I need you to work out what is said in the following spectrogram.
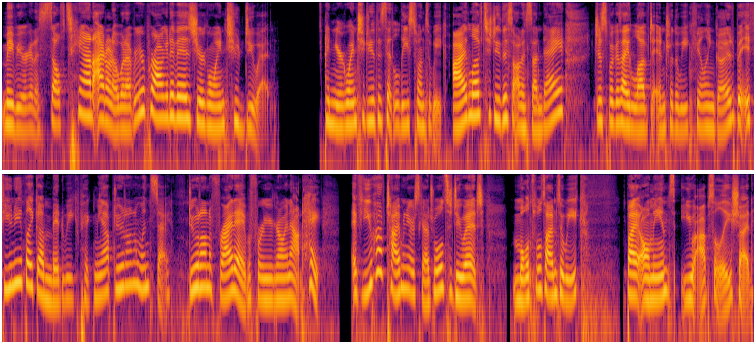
Maybe you're going to self tan. I don't know. Whatever your prerogative is, you're going to do it. And you're going to do this at least once a week. I love to do this on a Sunday just because I love to enter the week feeling good. But if you need like a midweek pick me up, do it on a Wednesday. Do it on a Friday before you're going out. Hey, if you have time in your schedule to do it multiple times a week, by all means, you absolutely should.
